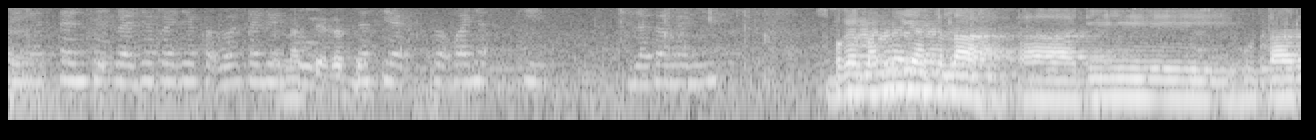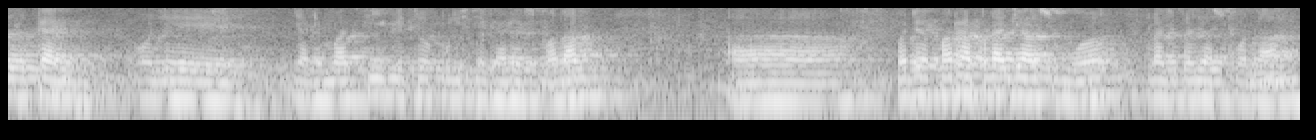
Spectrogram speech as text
Peringatan untuk pelajar-pelajar kat luar sana Nasihat, nasihat sebab banyak kes belakangan ni. Sebagaimana yang telah uh, diutarakan oleh Yang Dimati Ketua Polis Negara semalam uh, pada para pelajar semua, pelajar-pelajar sekolah,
